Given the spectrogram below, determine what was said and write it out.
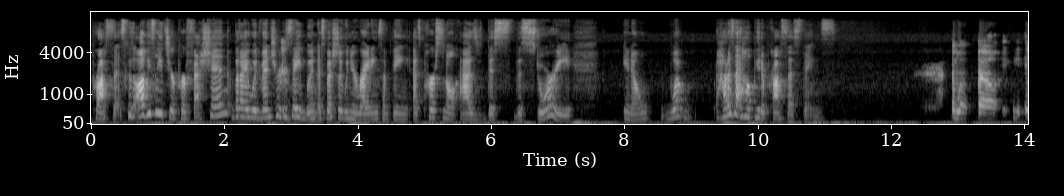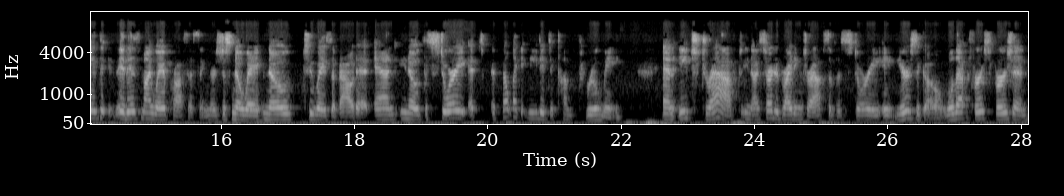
process because obviously it's your profession but i would venture to say when especially when you're writing something as personal as this this story you know what how does that help you to process things Well, well it, it is my way of processing. There's just no way, no two ways about it. And you know, the story, it, it felt like it needed to come through me. And each draft, you know, I started writing drafts of the story eight years ago. Well, that first version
